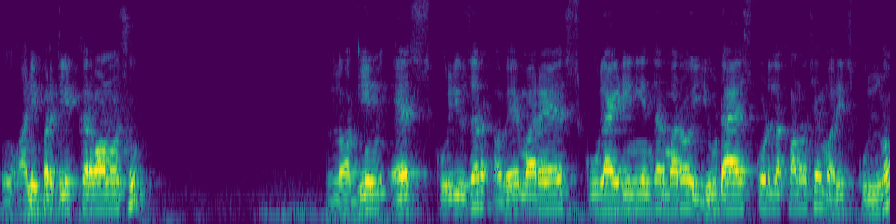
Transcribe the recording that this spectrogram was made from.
હું આની પર ક્લિક કરવાનો છું. લોગિન એઝ સ્કૂલ યુઝર હવે મારે સ્કૂલ આઈડીની અંદર મારો યુડાયસ કોડ લખવાનો છે, મારી સ્કૂલનો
